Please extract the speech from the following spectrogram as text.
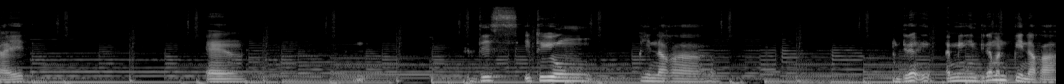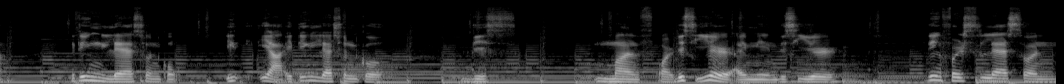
Right? And, this, ito yung pinaka, hindi na, I mean, hindi naman pinaka, ito yung lesson ko. Yeah, ito yung lesson ko this month or this year. I mean, this year. Ito yung first lesson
